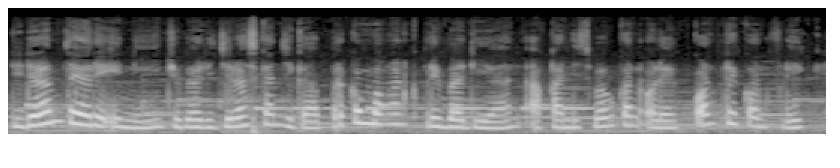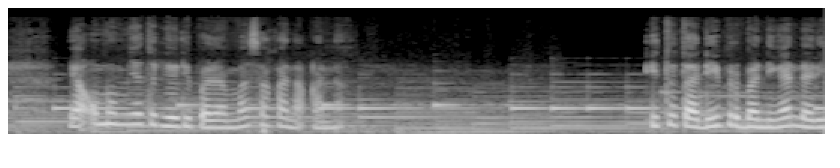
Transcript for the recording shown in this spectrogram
Di dalam teori ini juga dijelaskan jika perkembangan kepribadian akan disebabkan oleh konflik-konflik yang umumnya terjadi pada masa kanak-kanak. Itu tadi perbandingan dari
